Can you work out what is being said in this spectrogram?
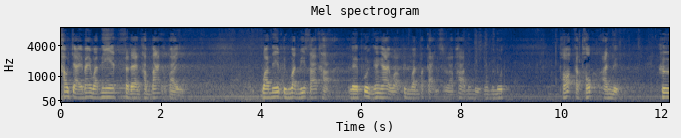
เข้าใจไหมวันนี้แสดงธรรมะออกไป วันนี้ถึงวันวิสาขา เลยพูดง่าย ๆ ว่าเป็นวันประกาศอิสรภาพในหมู่มนุษย์ เพราะกระทบอันหนึ่ง คือ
